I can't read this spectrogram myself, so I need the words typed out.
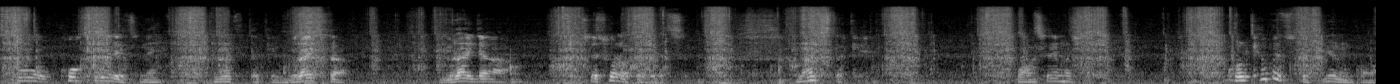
こうこう切るですね。何つったっけ？グライサー。グライダー。そして空飛ぶやつ。何つったっけ？忘れました。これキャベツって切れるのかな？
